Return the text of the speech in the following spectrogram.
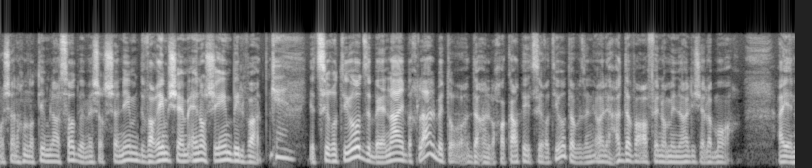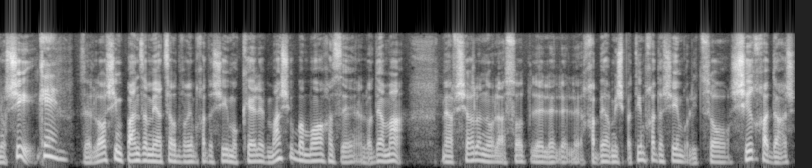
כמו שאנחנו נוטים לעשות במשך שנים, דברים שהם אנושיים בלבד. כן. יצירתיות זה בעיניי בכלל בתור, אני לא חקרתי יצירתיות, אבל זה נראה לי הדבר הפנומנלי של המוח. האנושי. כן. זה לא שימפנזה מייצר דברים חדשים או כלב, משהו במוח הזה, אני לא יודע מה, מאפשר לנו לעשות, ל- ל- ל- לחבר משפטים חדשים או ליצור שיר חדש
